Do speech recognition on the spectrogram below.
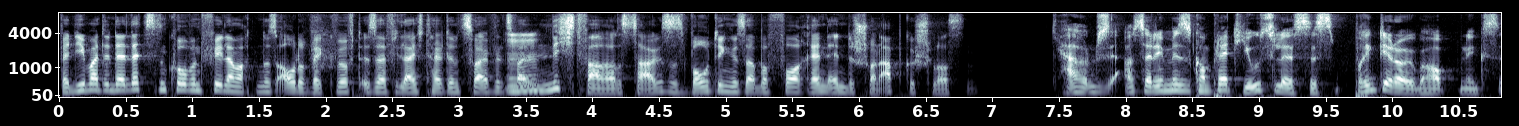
wenn jemand in der letzten Kurve einen Fehler macht und das Auto wegwirft, ist er vielleicht halt im Zweifelsfall mhm. nicht Fahrer des Tages. Das Voting ist aber vor Rennende schon abgeschlossen. Ja, und außerdem ist es komplett useless. Das bringt dir doch überhaupt nichts.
